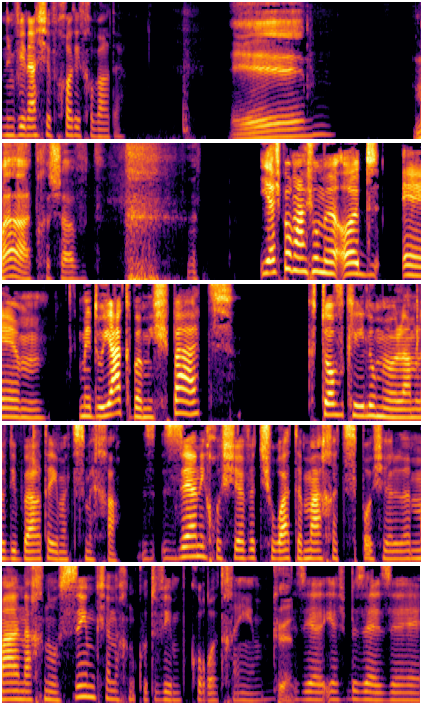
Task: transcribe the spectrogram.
אני מבינה שפחות התחברת. אה, מה את חשבת? יש פה משהו מאוד אה, מדויק במשפט, כתוב כאילו מעולם לא דיברת עם עצמך. זה, אני חושבת, שורת המחץ פה של מה אנחנו עושים כשאנחנו כותבים קורות חיים. כן. זה, יש בזה איזה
